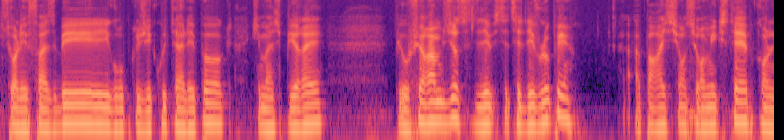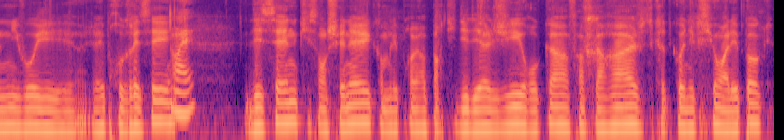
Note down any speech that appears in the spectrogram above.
Sur les phases B, les groupes que j'écoutais à l'époque, qui m'inspiraient. Puis au fur et à mesure, s'est développé. Apparition sur mixtape, quand le niveau est- j'avait progressé. Ouais. Des scènes qui s'enchaînaient, comme les premières parties d'IDLJ, Roca, Faflarage, Secret Connexion à l'époque.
